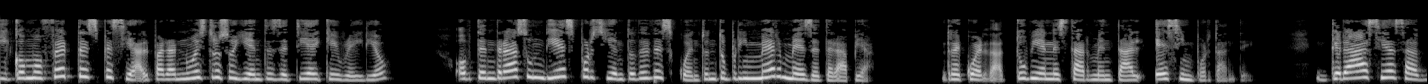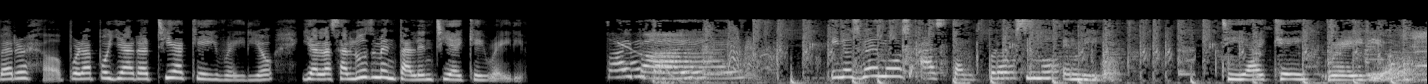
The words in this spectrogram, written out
y como oferta especial para nuestros oyentes de TIK Radio, obtendrás un 10% de descuento en tu primer mes de terapia. Recuerda, tu bienestar mental es importante. Gracias a BetterHelp por apoyar a TIK Radio y a la salud mental en TIK Radio. Bye bye. Y nos vemos hasta el próximo en vivo. TIK Radio.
